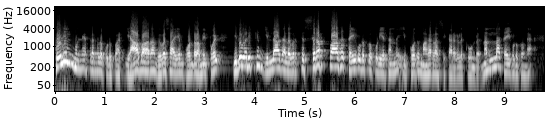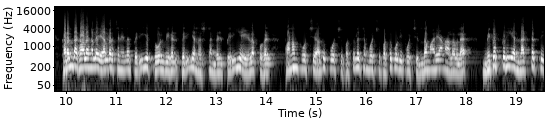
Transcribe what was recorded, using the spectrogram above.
தொழில் முன்னேற்றங்களை கொடுப்பார். வியாபாரம் விவசாயம் போன்ற அமைப்புகள் இதுவரைக்கும் இல்லாத அளவிற்கு சிறப்பாக கை கொடுக்கக்கூடிய தன்மை இப்போது மகராசிக்காரர்களுக்கு உண்டு. நல்லா கை கொடுக்குங்க. கடந்த காலங்களில் ஏழரை சனியில் பெரிய தோல்விகள் பெரிய நஷ்டங்கள் பெரிய இழப்புகள் பணம் போச்சு அது போச்சு பத்து லட்சம் போச்சு பத்து கோடி போச்சு இந்த மாதிரியான அளவில் மிகப்பெரிய நட்டத்தை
